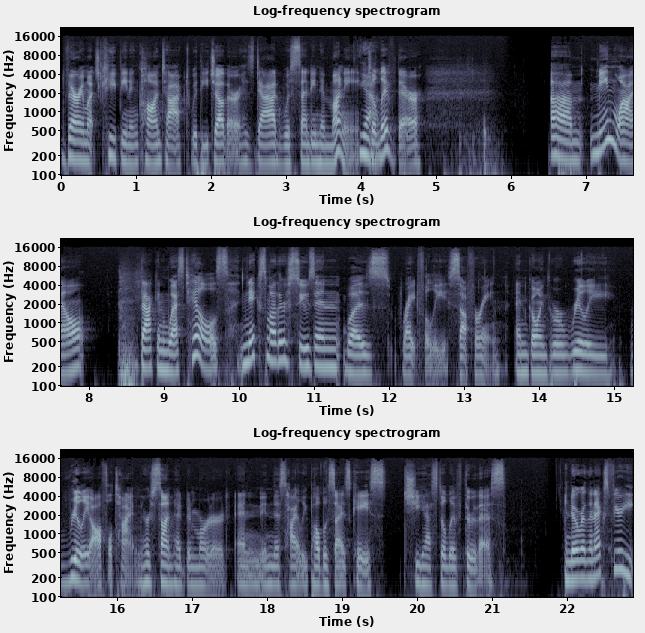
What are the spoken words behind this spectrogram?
very much keeping in contact with each other. His dad was sending him money Yeah. to live there. Um, meanwhile, back in West Hills, Nick's mother, Susan, was rightfully suffering and going through a really, really awful time. Her son had been murdered, and in this highly publicized case, she has to live through this. And over the next few,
